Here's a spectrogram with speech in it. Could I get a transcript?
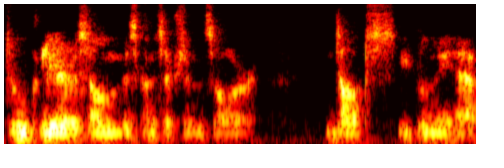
to clear some misconceptions or doubts people may have.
